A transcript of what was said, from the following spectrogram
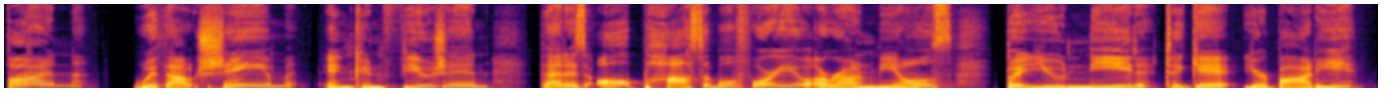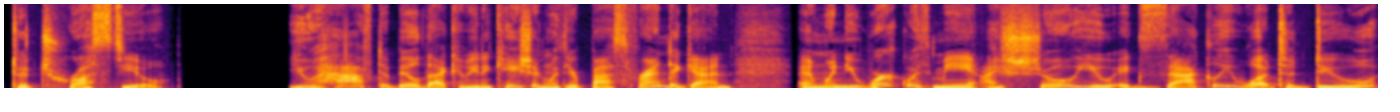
fun without shame and confusion that is all possible for you around meals, but you need to get your body to trust you. You have to build that communication with your best friend again. And when you work with me, I show you exactly what to do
